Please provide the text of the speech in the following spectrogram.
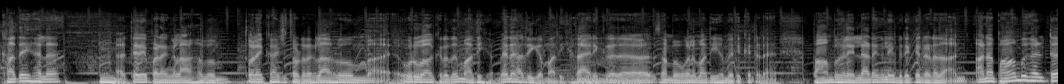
கதைகளை திரைப்படங்களாகவும் தொலைக்காட்சி தொடர்களாகவும் உருவாக்குறதும் அதிகம். என அதிகம் அதிகம். தயாரிக்கிற சம்பவங்களும் அதிகம் இருக்கின்றன. பாம்புகள் எல்லா இடங்களிலும் இருக்கின்றன தான். ஆனா பாம்புகள்கிட்ட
